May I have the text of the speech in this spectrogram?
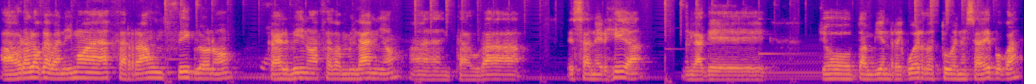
Ahora lo que venimos es cerrar un ciclo, ¿no? Que él vino hace dos mil años a instaurar esa energía en la que yo también recuerdo, estuve en esa época.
